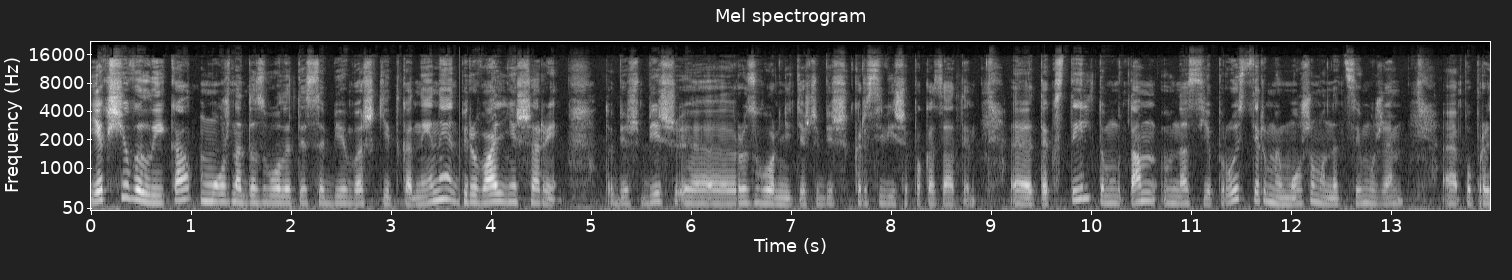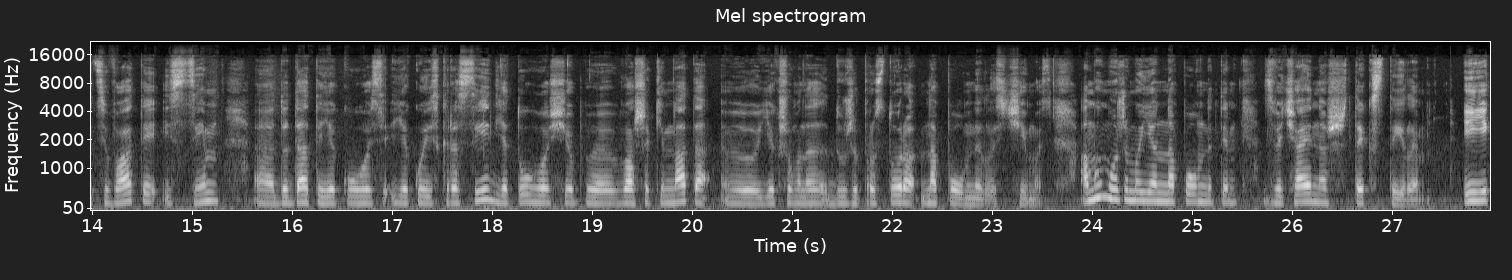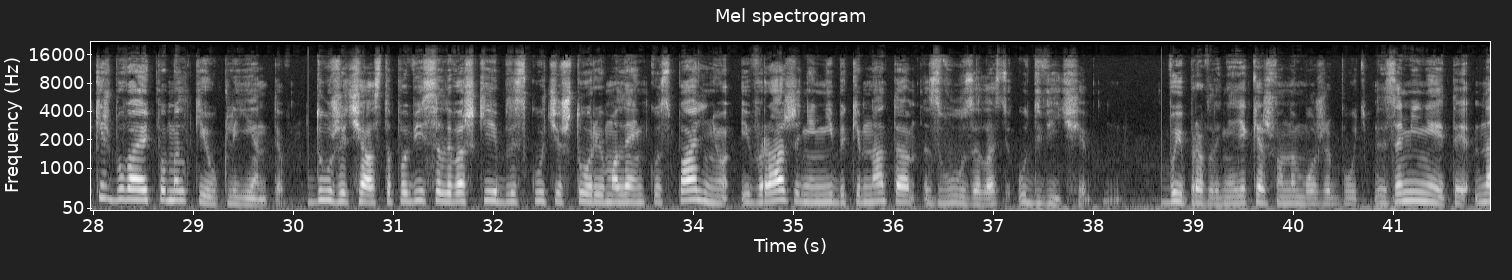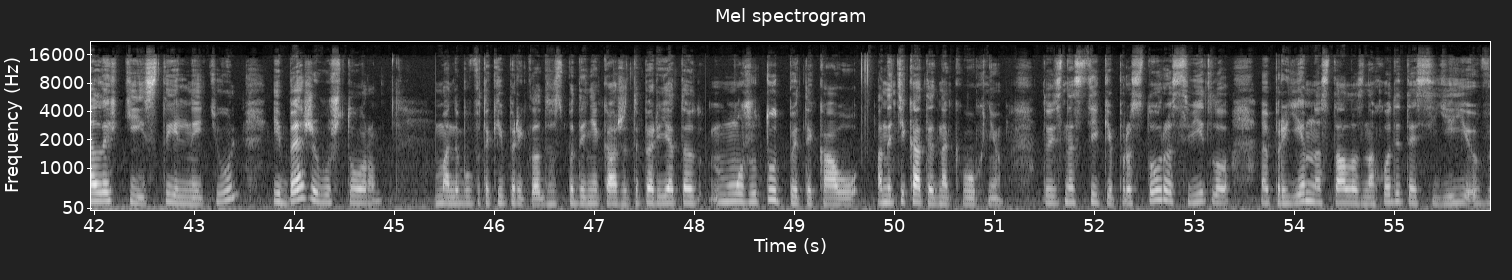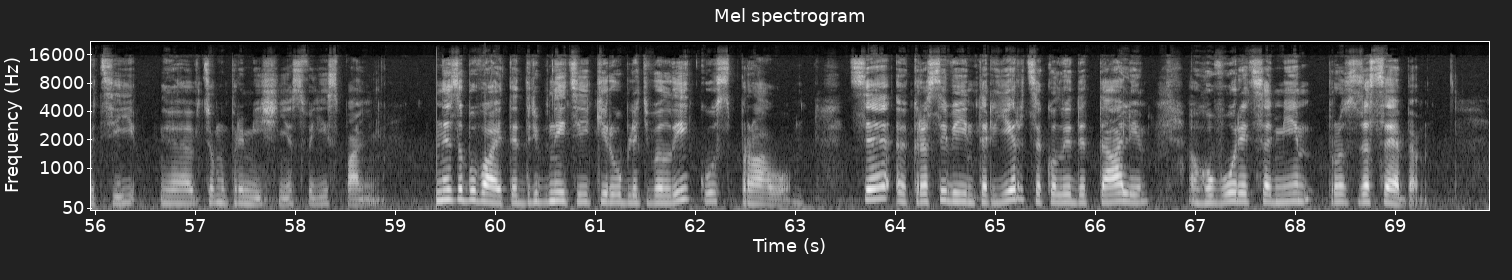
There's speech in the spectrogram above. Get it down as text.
Якщо велика, можна дозволити собі важкі тканини, пірувальні шари, тобі ж більш е, розгорнутіше, більш красивіше показати е, текстиль, тому там в нас є простір, ми можемо над цим уже е, попрацювати і з цим е, додати якогось, якоїсь краси для того, щоб е, ваша кімната, е, якщо вона дуже простора, наповнилась чимось. А ми можемо її наповнити, звичайно ж, текстилем. І які ж бувають помилки у клієнтів? Дуже часто повісили важкі блискучі штори в маленьку спальню, і враження, ніби кімната звузилась удвічі. Виправлення, яке ж воно може бути? замінити на легкий стильний тюль і бежеву штору. У мене був такий приклад. Господиня каже: тепер я можу тут пити каву, а не тікати на кухню. Тобто настільки просторо, світло, е, приємно стало знаходитись їй в цій е, в цьому приміщенні своїй спальні. Не забувайте дрібниці, які роблять велику справу. Це е, красивий інтер'єр, це коли деталі говорять самі про за себе.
